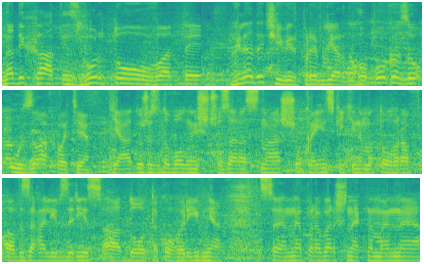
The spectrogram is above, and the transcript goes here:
надихати, згуртовувати. Глядачі від прем'єрного показу у захваті. Я дуже задоволений, що зараз наш український кінематограф взагалі взріс а, до такого рівня. Це не перевершена, як на мене,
